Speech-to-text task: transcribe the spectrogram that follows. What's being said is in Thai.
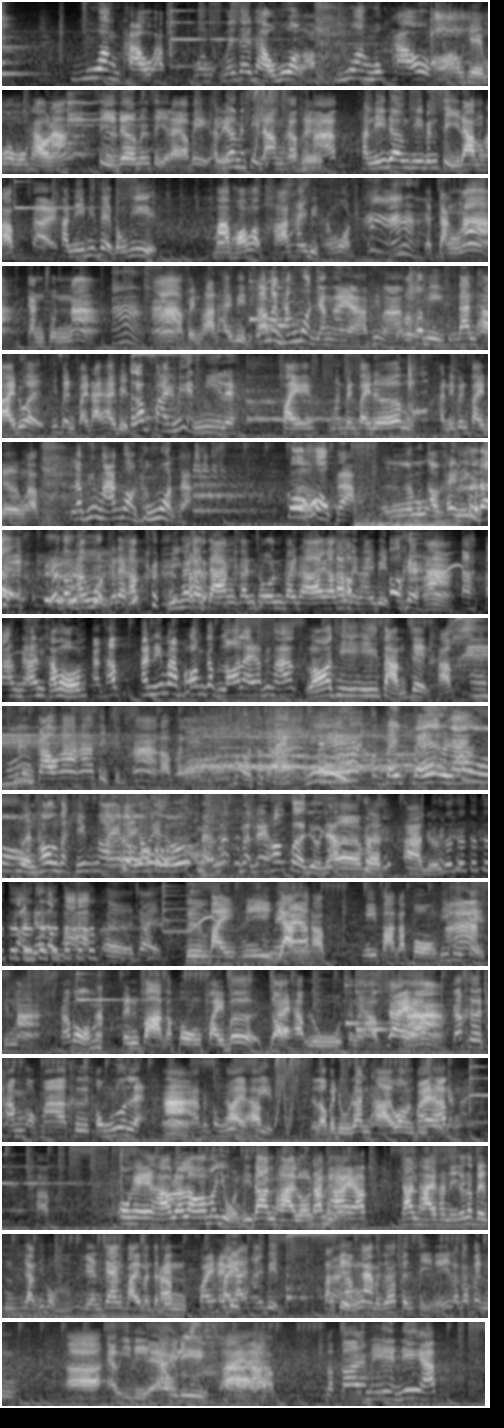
ม่วงเทาครับ ม่วงไม่ใช่เทาม่วงเหรอ ม่วงมุกเทา อ๋อโอเคม่วงมุกเทานะ สีเดิมเป็นสีอะไรครับพี่คัสีนนี้เดิมเป็นสีดำครับโอเพี่มาร์ค คันนี้เดิมทีเป็นสีดำครับ ใช่ คันนี้พิเศษตรงที่ มาพร้อมกับพาร์ทไฮบริดทั้งหมด อ่ากระจังหน้ากันชนหน้าอ่าอ่าเป็นพาร์ทไฮบริดคแล้รับวมันทั้งหมดยังไงอะครับพี่มาร์คแล้วก็มีด้านท้ายด้วยที่เป็นไฟท้ายไฮบริดแล้วไฟไม่เห็นมีเลย ไฟมันเป็นไฟเดิม คันนี้เป็นไฟเดิมครับ แล้วพี่มาร์คบอกทั้งหมดอะ โกหกอะเอองั้นมึงเอาแค่นี้ก็ได้ ไม่ต้องทั้งหมดก็ได้ครับ มีแค่กระจังกันชนไฟท้ายครับที่เป็นไฮบริดโอเคอ่าอะตามนั้นครับผมอะครับ อันนี้มาพร้อมกับล้ออะไรครับพี่มาร์ค ล้อ TE 37ครับอือฮึ195 50 15 ครับคันนี้โอ้โหสเปคนี่เป๊ะส เปคเป๊ะเลยไงโอ้เหมือนท่องสคริปต์มาอะไรก็ไม่รู้เหมือนเหมือนในห้องเปิดอยู่ครับเออเปิดอ่านอยู่ตึ๊ดตึ๊ดตึ๊ดตึ๊ดตึ๊ดก่อนเดินออกมาตึ๊ดเออใช่ลืมไปมีอีกมีอย่างอะไรครับครับ มีฝากระโปรงที่อ่าพิเศษขึ้นมา ครับผมเป็นฝากระโปรงไฟเบอร์ใช่เจาะครับรูใช่ไหมครับ ใช่ครับอ่าก็คือทำออกมาคือตรงรุ่นแหละอ่านะเป็นตรงรุ่นใช่ครับฟีดเดี๋ยวเราไปดูด้านท้ายว่ามันพิเศไปครัษบยังไงครับ โอเคครับแล้วเราก็มาอยู่กันที่ด้านท้ายรถด้านท้ายครับด้านท้ายคันนี้ก็จะเป็นอย่างที่ผมเรียนแจ้งไปมันจะเป็นครับไฟไฮบริดท้ายไฮบริด สังเกตง่ายๆมันจะเป็นสีนี้แล้วก็เป็นอ่า LED แล้ว LED ใช่ครับ แล้วก็จะมีนี่ครับ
